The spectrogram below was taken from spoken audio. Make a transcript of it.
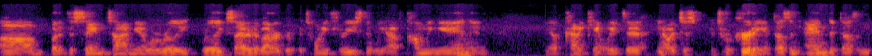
Um, but at the same time, yeah, we're really, really excited about our group of 23s that we have coming in and, you know, kind of can't wait to, you know, it just, it's recruiting. It doesn't end. It doesn't,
